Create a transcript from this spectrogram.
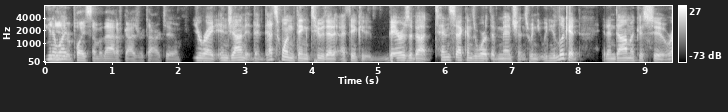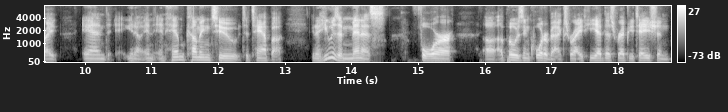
you, know need what? to replace some of that if guys retire too. You're right. And John, that, that's one thing too that I think bears about 10 seconds worth of mentions. When you, when you look at, at Ndamukong Suh, right? And, you know, and, and him coming to, to Tampa, you know, he was a menace for uh, opposing quarterbacks, right? He had this reputation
